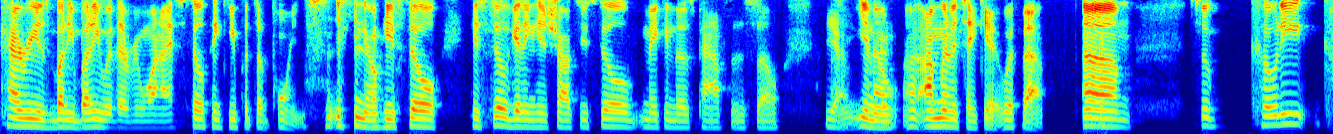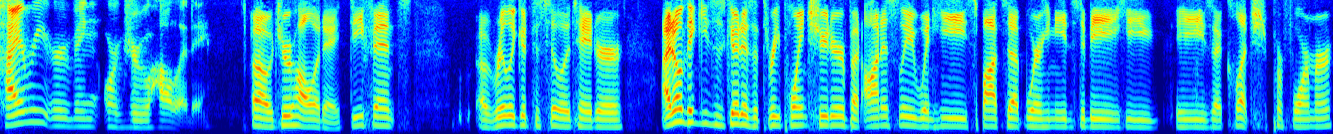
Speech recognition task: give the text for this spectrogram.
Kyrie is buddy buddy with everyone, I still think he puts up points. you know, he's still he's still getting his shots. He's still making those passes. So, yeah, uh, you know, I, am going to take it with that. Um, so Cody, Kyrie Irving, or Jrue Holiday? Oh, Jrue Holiday, defense, a really good facilitator. I don't think he's as good as a three point shooter, but honestly, when he spots up where he needs to be, he he's a clutch performer.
